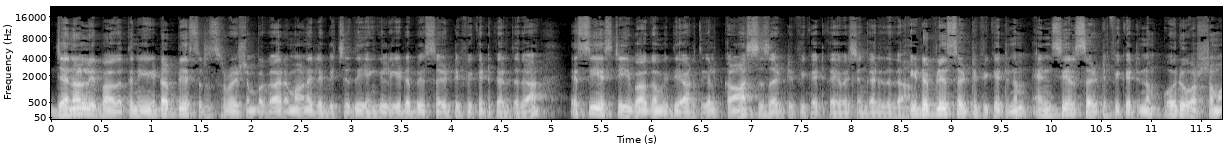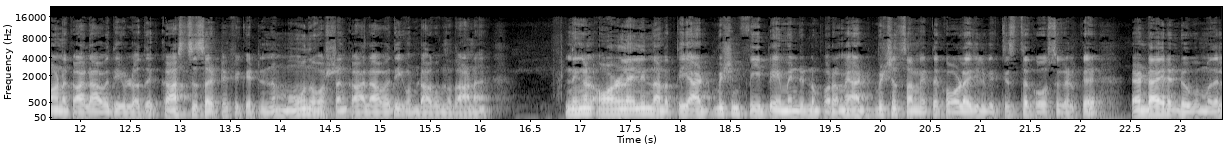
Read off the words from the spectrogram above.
ജനറൽ വിഭാഗത്തിന് ഇ ഡബ്ല്യു എസ് റിസർവേഷൻ പ്രകാരമാണ് ലഭിച്ചത് എങ്കിൽ ഇ ഡബ്ല്യു എസ് സർട്ടിഫിക്കറ്റ് കരുതുക. എസ് സി എസ് ടി വിഭാഗം വിദ്യാർത്ഥികൾ കാസ്റ്റ് സർട്ടിഫിക്കറ്റ് കൈവശം കരുതുക. ഇ ഡബ്ല്യു എസ് സർട്ടിഫിക്കറ്റിനും എൻ സി എൽ സർട്ടിഫിക്കറ്റിനും ഒരു വർഷമാണ് കാലാവധിയുള്ളത്. കാസ്റ്റ് സർട്ടിഫിക്കറ്റിന് മൂന്ന് വർഷം കാലാവധി ഉണ്ടാകുന്നതാണ്. നിങ്ങൾ ഓൺലൈനിൽ നടത്തിയ അഡ്മിഷൻ ഫീ പേയ്മെന്റിനു പുറമെ അഡ്മിഷൻ സമയത്ത് കോളേജിൽ വ്യത്യസ്ത കോഴ്സുകൾക്ക് രണ്ടായിരം രൂപ മുതൽ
